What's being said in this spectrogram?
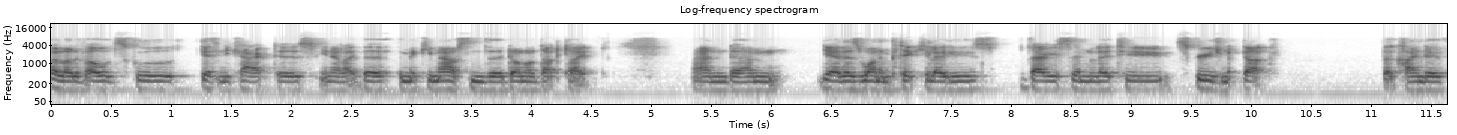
a lot of old school Disney characters, you know, like the, the Mickey Mouse and the Donald Duck type. And um, yeah, there's one in particular who's very similar to Scrooge McDuck, but kind of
